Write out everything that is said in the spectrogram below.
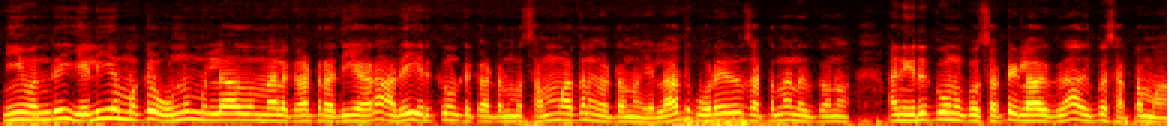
நீ வந்து எளிய மக்கள் ஒன்றும் இல்லாத மேலே காட்டுற அதிகாரம் அதே இருக்கவன்ட்டு காட்டணுமா? தான் காட்டணும். எல்லாத்துக்கும் ஒரே தான் சட்டம் தான் இருக்கணும். அது இருக்கவனுக்கு ஒரு சட்டம் இல்லாத இருக்குன்னா அதுக்கு போய் சட்டமா?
